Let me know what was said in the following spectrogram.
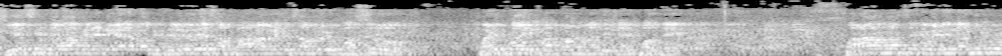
జేసీ దివాకర్ రెడ్డి గారు ఒక తెలుగుదేశం పార్లమెంటు సభ్యుడు బస్సు పడిపోయి పదకొండు మంది చనిపోతే పరామర్శకు వెళ్ళినందుకు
